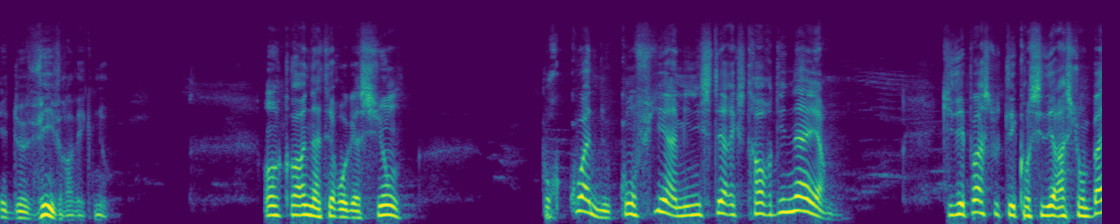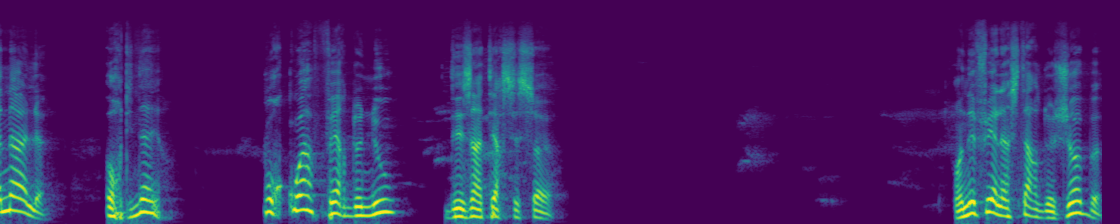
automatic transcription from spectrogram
et de vivre avec nous. Encore une interrogation. Pourquoi nous confier un ministère extraordinaire qui dépasse toutes les considérations banales, ordinaires? Pourquoi faire de nous des intercesseurs? En effet, à l'instar de Job,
